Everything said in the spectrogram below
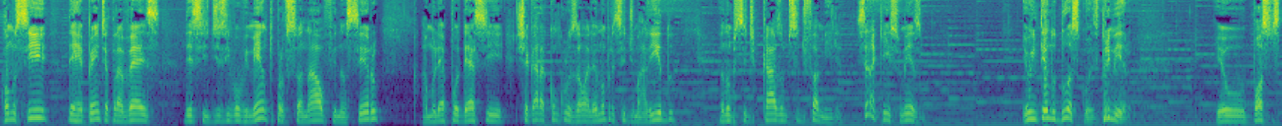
Como se, de repente, através desse desenvolvimento profissional, financeiro, a mulher pudesse chegar à conclusão: olha, eu não preciso de marido, eu não preciso de casa, eu não preciso de família. Será que é isso mesmo? Eu entendo duas coisas. Primeiro, eu posso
